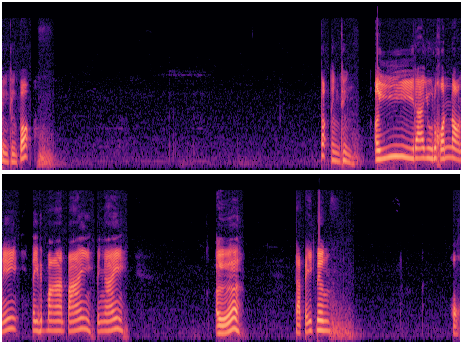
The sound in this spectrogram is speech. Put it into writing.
ถึงถึงโป๊ะ โต๊ะถึงถึงเอ้ยได้อยู่ทุกคนดอกนี้ตีสิบบาทไปเป็นไง เออ จัดไปอีกหนึ่งโอ้โห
